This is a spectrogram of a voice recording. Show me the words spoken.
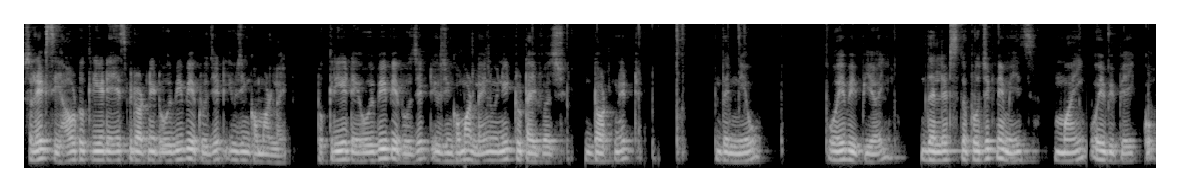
so let's see how to create a ASP.NET API project using command line to create a Web API project using command line we need to type as .NET then new Web API then let's the project name is my Web API core.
